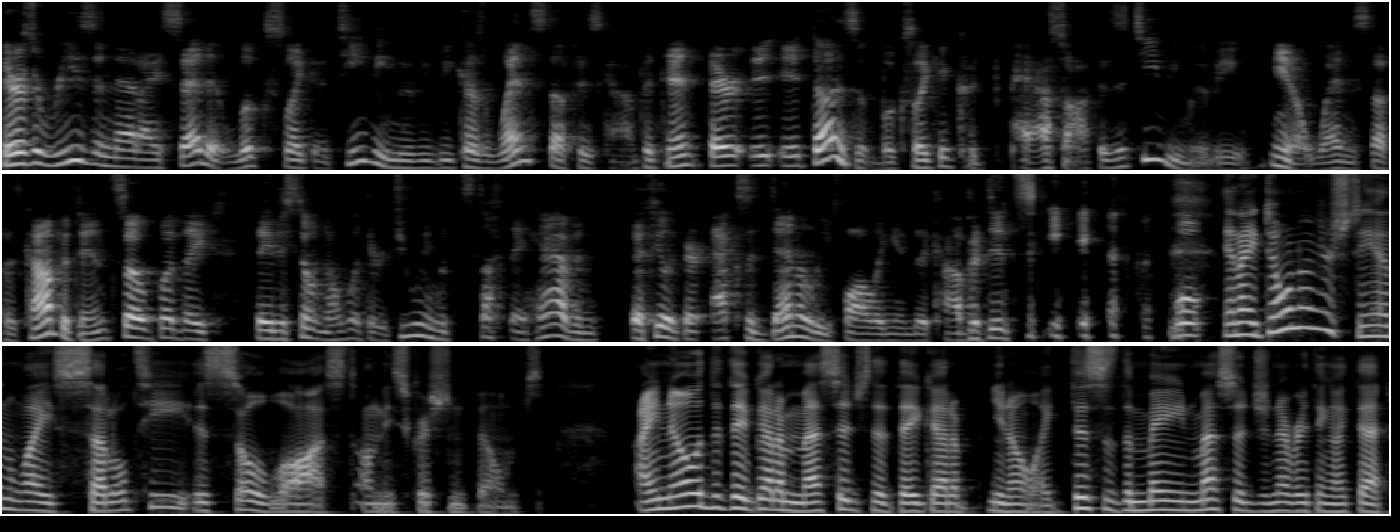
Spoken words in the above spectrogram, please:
there's a reason that I said it looks like a TV movie because when stuff is competent, there it, it does. It looks like it could pass off as a TV movie, you know, when stuff is competent. So, but they they just don't know what they're doing with the stuff they have, and they feel like they're accidentally falling into competency. Well, and I don't understand why subtlety is so lost on these Christian films. I know that they've got a message that they got to, you know, like this is the main message and everything like that,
